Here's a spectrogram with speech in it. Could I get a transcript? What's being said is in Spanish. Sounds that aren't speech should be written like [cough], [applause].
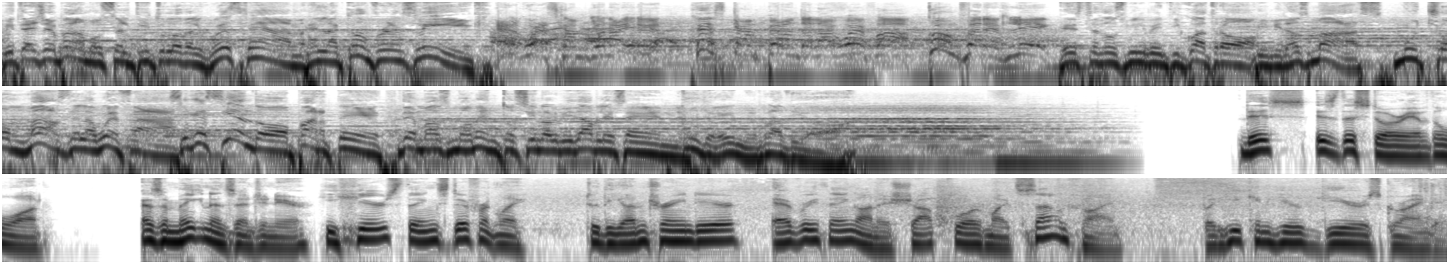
Y te llevamos el título del West Ham en la Conference League. El West Ham United es campeón de la UEFA Conference League. Este 2024 vivirás más, mucho más de la UEFA. Sigue siendo parte de más momentos inolvidables en tu DN Radio. This is the story of the one. As a maintenance engineer, he hears things differently. To the untrained ear, everything on his shop floor might sound fine, but he can hear gears grinding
